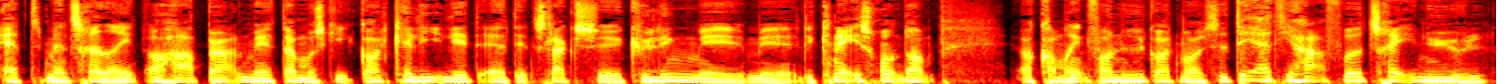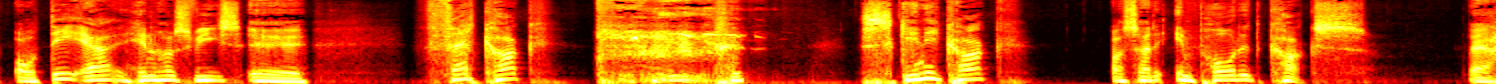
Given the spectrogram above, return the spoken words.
at man træder ind og har børn med, der måske godt kan lide lidt af den slags øh, kylling med, med det knas rundt om, og kommer ind for at nyde godt måltid, det er, at de har fået tre nye øl. Og det er henholdsvis øh, Fat Cock, Skinny Cock, og så er det Imported Cocks. Ja.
